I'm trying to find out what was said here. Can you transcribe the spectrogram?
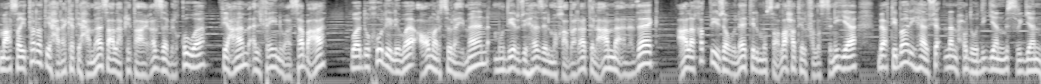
مع سيطرة حركة حماس على قطاع غزة بالقوة في عام 2007 ودخول لواء عمر سليمان مدير جهاز المخابرات العامة آنذاك على خط جولات المصالحة الفلسطينية باعتبارها شانا حدوديا مصريا.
